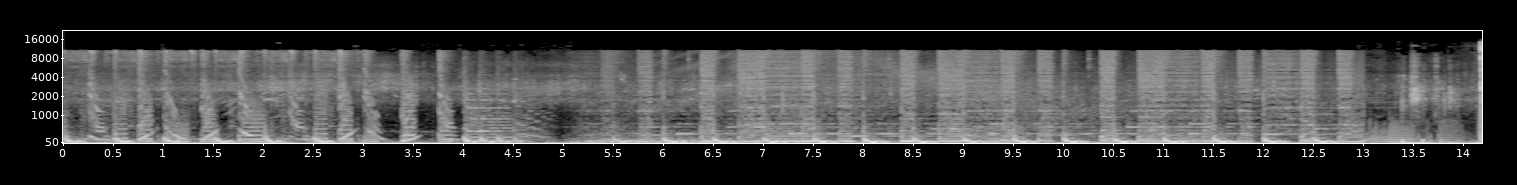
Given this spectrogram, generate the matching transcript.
Okay.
